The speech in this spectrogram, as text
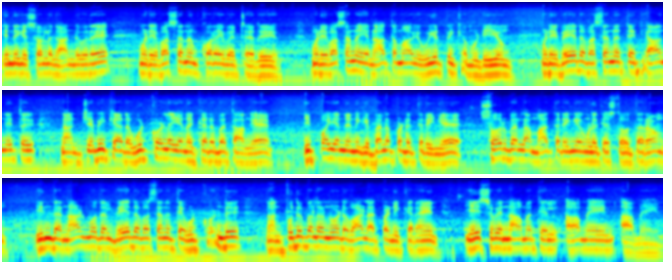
இன்றைக்கி சொல்லுங்கள் ஆண்டவரே உங்களுடைய வசனம் குறைவற்றது. உங்களுடைய வசனம் என் ஆத்தமாவை உயிர்ப்பிக்க முடியும். உங்களுடைய வேத வசனத்தை தியானித்து நான் ஜெபிக்க அதை உட்கொள்ள எனக்கு கிருபை தாங்க. இப்போ என்ன நீங்கள் பலப்படுத்துறீங்க? சோர்பெல்லாம் மாத்துறீங்க உங்களுக்கு ஸ்தோத்திரம். இந்த நாள் முதல் வேத வசனத்தை உட்கொண்டு நான் புதுபலனோடு வாழ் அர்ப்பணிக்கிறேன். இயேசுவின் நாமத்தில் ஆமேன் ஆமேன்.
